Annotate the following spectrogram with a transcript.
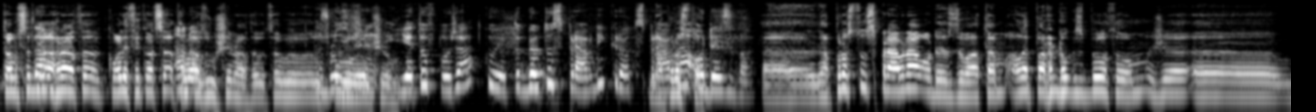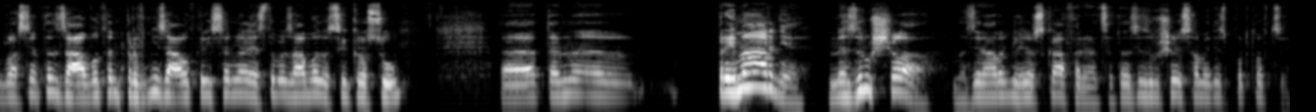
tam se měla hrát kvalifikace a ta byla zrušená. To, to bylo zrušené. Je to v pořádku? Je to, byl to správný krok, správná naprosto, odezva? Naprosto správná odezva. Tam ale paradox byl v tom, že vlastně ten závod, ten první závod, který jsem měl, jestli to byl závod Cykrosu, ten primárně nezrušila Mezinárodní lyžařská federace, ten si zrušili sami ty sportovci.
